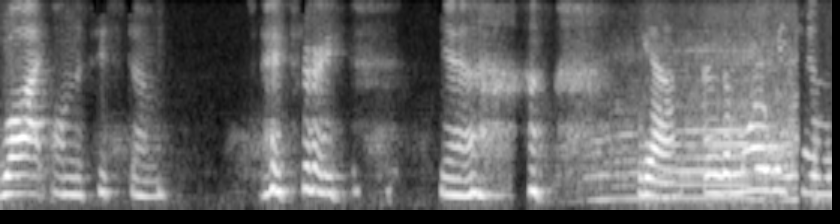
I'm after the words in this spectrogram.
right on the system. So it's very, yeah. yeah, and the more we can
